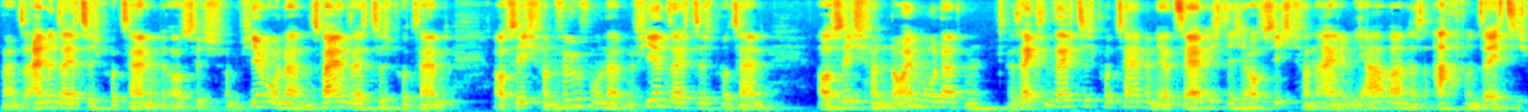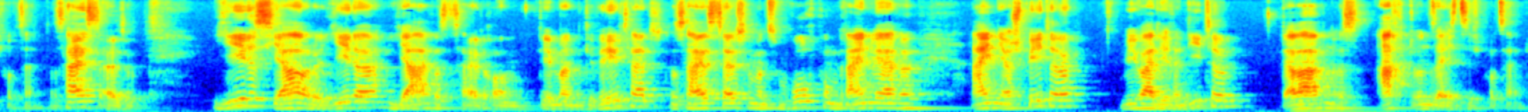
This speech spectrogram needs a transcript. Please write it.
waren es 61 Prozent, aus Sicht von vier Monaten 62 Prozent, auf Sicht von fünf Monaten 64 Prozent, auf Sicht von neun Monaten 66 Prozent und jetzt sehr wichtig, auf Sicht von einem Jahr waren das 68 Prozent. Das heißt also, jedes Jahr oder jeder Jahreszeitraum, den man gewählt hat. Das heißt, selbst wenn man zum Hochpunkt rein wäre, ein Jahr später, wie war die Rendite? Da waren es 68 Prozent.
